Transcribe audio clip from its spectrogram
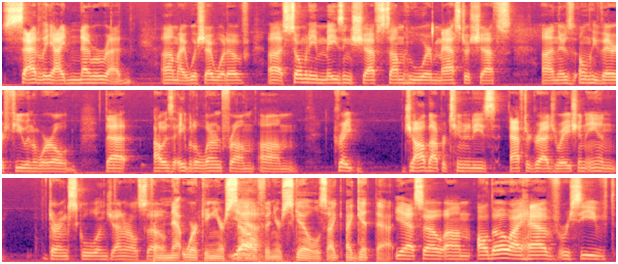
sadly I never read. Um, I wish I would have. Uh, so many amazing chefs, some who were master chefs, uh, and there's only very few in the world that I was able to learn from. Um, great job opportunities after graduation and during school in general. So From networking yourself Yeah. and your skills. I, I get that. yeah, so um, although I have received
